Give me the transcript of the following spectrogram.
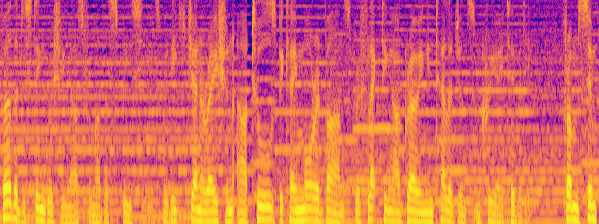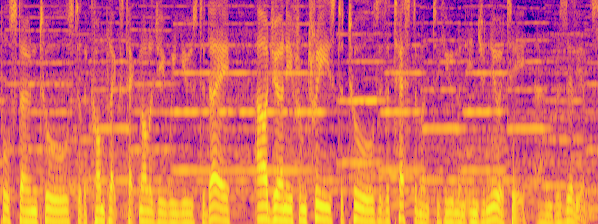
further distinguishing us from other species. With each generation, our tools became more advanced, reflecting our growing intelligence and creativity. From simple stone tools to the complex technology we use today, our journey from trees to tools is a testament to human ingenuity and resilience.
